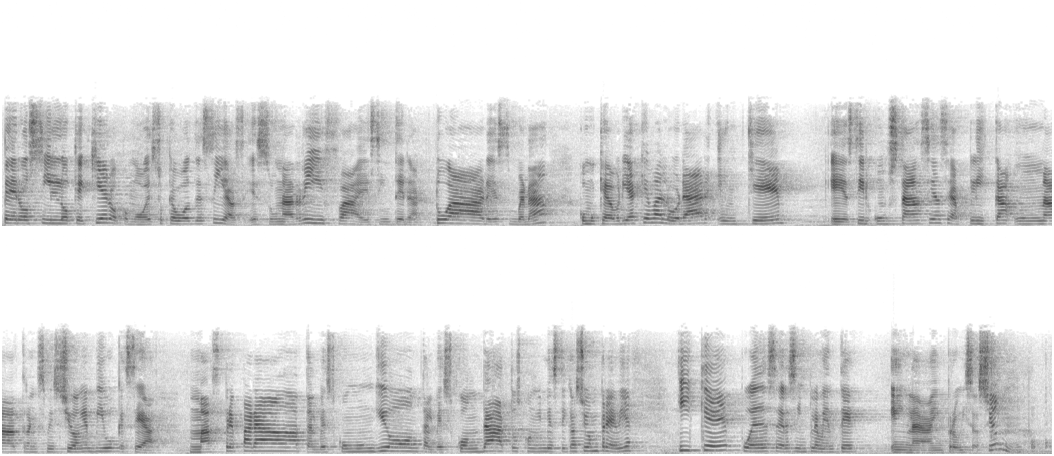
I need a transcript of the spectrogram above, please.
Pero si lo que quiero, como eso que vos decías, es una rifa, es interactuar, es, ¿verdad? Como que habría que valorar en qué eh, circunstancias se aplica una transmisión en vivo que sea más preparada, tal vez con un guion, tal vez con datos, con investigación previa, y que puede ser simplemente en la improvisación un poco.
